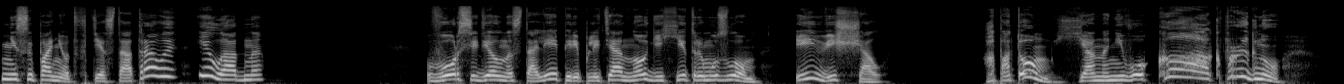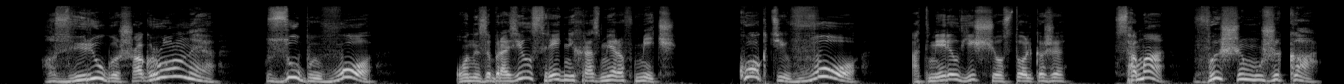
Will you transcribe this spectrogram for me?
не сыпанет в тесто отравы, и ладно. Вор сидел на столе, переплетя ноги хитрым узлом, и вещал — а потом я на него как прыгну! «А зверюга ж огромная! Зубы, во!» Он изобразил средних размеров меч. «Когти, во!» Отмерил еще столько же. «Сама выше мужика!»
